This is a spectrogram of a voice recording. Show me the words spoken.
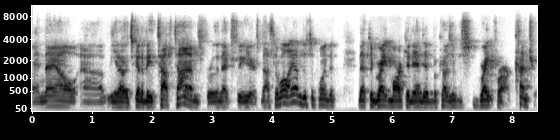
and now uh, you know it's going to be tough times for the next few years." And I said, "Well, I am disappointed that the great market ended because it was great for our country."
